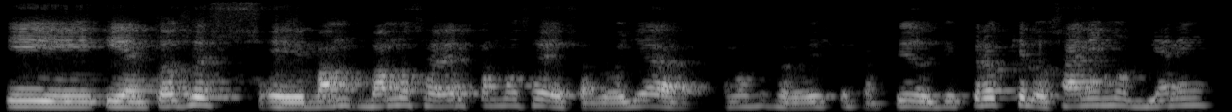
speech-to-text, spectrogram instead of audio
Y, y entonces eh, vamos, vamos, a ver cómo se desarrolla, cómo se desarrolla este partido. Yo creo que los ánimos vienen,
